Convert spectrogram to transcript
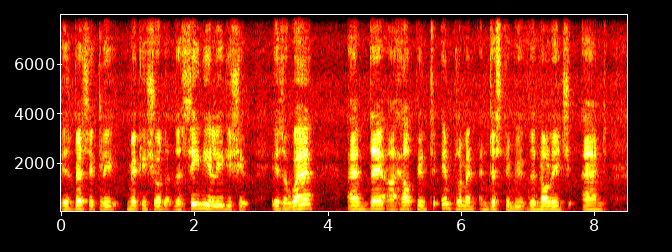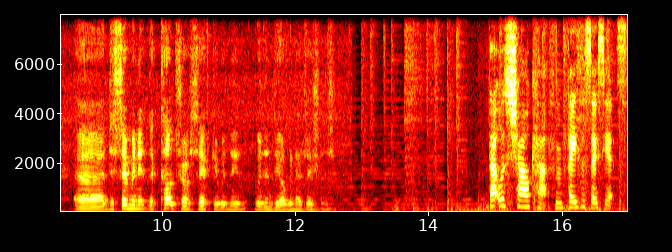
is basically making sure that the senior leadership is aware and they are helping to implement and distribute the knowledge and uh, disseminate the culture of safety within, within the organizations. That was Shaukat from Faith Associates.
